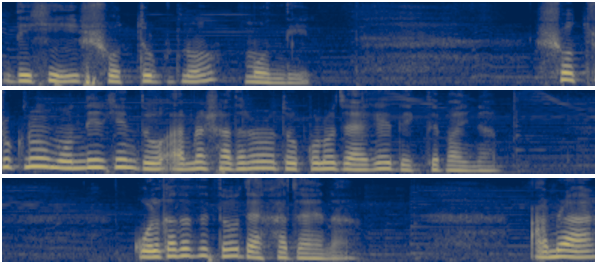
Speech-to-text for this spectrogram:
দেখি শত্রুঘ্ন মন্দির। শত্রুঘ্ন মন্দির কিন্তু আমরা সাধারণত কোনো জায়গায় দেখতে পাই না। কলকাতাতে তো দেখা যায় না। আমরা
